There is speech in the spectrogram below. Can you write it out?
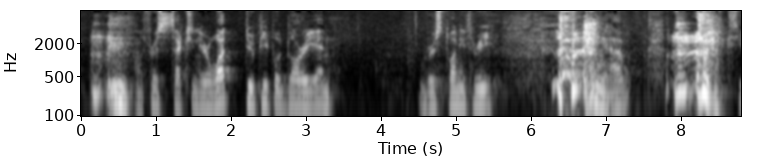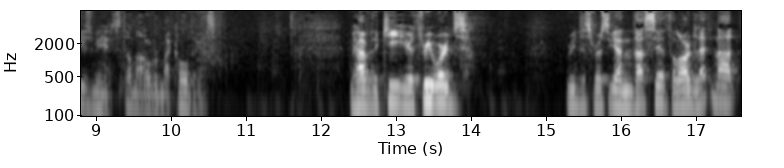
the first section here. What do people glory in? Verse 23. we have, excuse me, it's still not over my cold, I guess. We have the key here, three words. Read this verse again. Thus saith the Lord, let not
